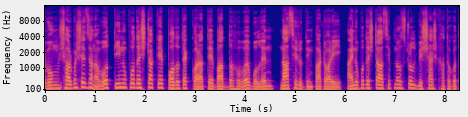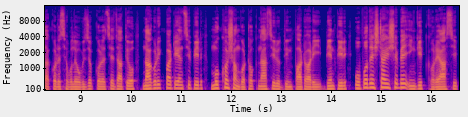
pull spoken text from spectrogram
এবং সর্বশেষ জানাব, তিন উপদেষ্টাকে পদত্যাগ করাতে বাধ্য হবে বললেন নাসির উদ্দিন পাটোয়ারি। আইন উপদেষ্টা আসিফ নজরুল বিশ্বাসঘাতকতা করেছে বলে অভিযোগ করেছে জাতীয় নাগরিক পার্টি এনসিপির মুখ্য সংগঠক নাসির উদ্দিন পাটোয়ারি। বিএনপির উপদেষ্টা হিসেবে ইঙ্গিত করে আসিফ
